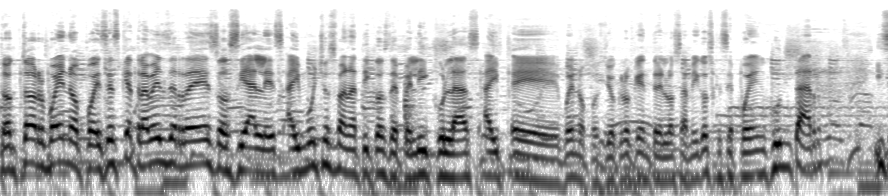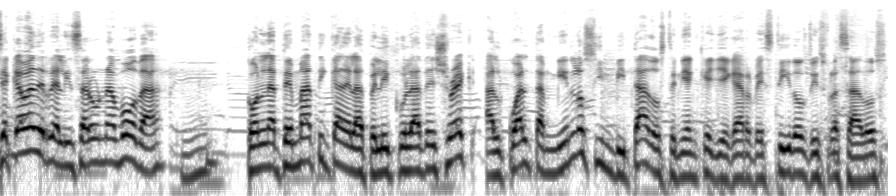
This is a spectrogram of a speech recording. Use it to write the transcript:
Doctor, bueno, pues es que a través de redes sociales hay muchos fanáticos de películas, hay, eh, bueno, pues yo creo que entre los amigos que se pueden juntar y se acaba de realizar una boda con la temática de la película de Shrek, al cual también los invitados tenían que llegar vestidos, disfrazados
